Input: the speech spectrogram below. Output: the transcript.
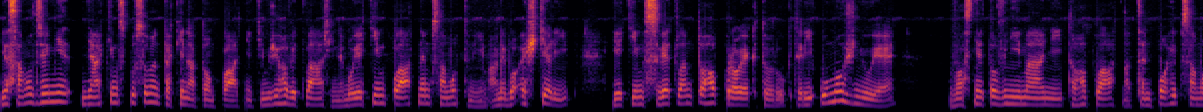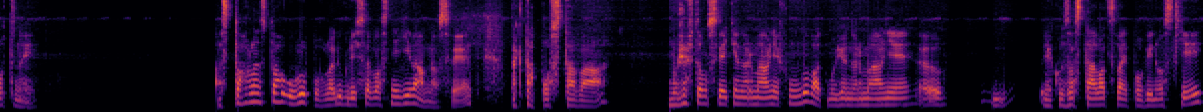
Je samozřejmě nějakým způsobem taky na tom plátně, tím, že ho vytváří, nebo je tím plátnem samotným, anebo ještě líp, je tím světlem toho projektoru, který umožňuje vlastně to vnímání toho plátna, ten pohyb samotný. A z tohle z toho úhlu pohledu, když se vlastně dívám na svět, tak ta postava může v tom světě normálně fungovat, může normálně eh, jako zastávat své povinnosti,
